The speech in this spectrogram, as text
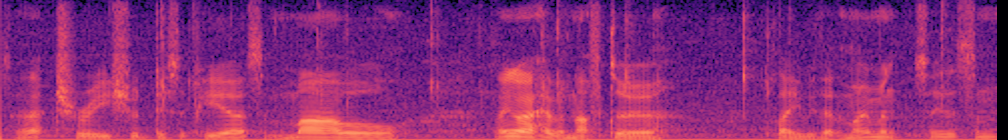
So that tree should disappear some marble. I think I have enough to play with at the moment. See there's some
